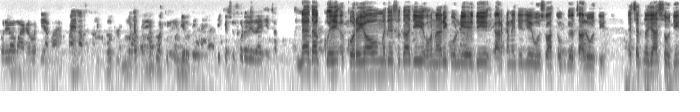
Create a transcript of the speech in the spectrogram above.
कोरेगाव मार्गावरती आम्हाला मोठ्या प्रमाणात वाहतूक कोंडी होती. ती कशी सोडवली जाईल ह्याच्यात नाही आता कोरेगावमध्ये सुद्धा जी होणारी कोंडी आहे ती कारखान्याची जी ऊस वाहतूक चालू होती त्याच्यातनं जास्त होती.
